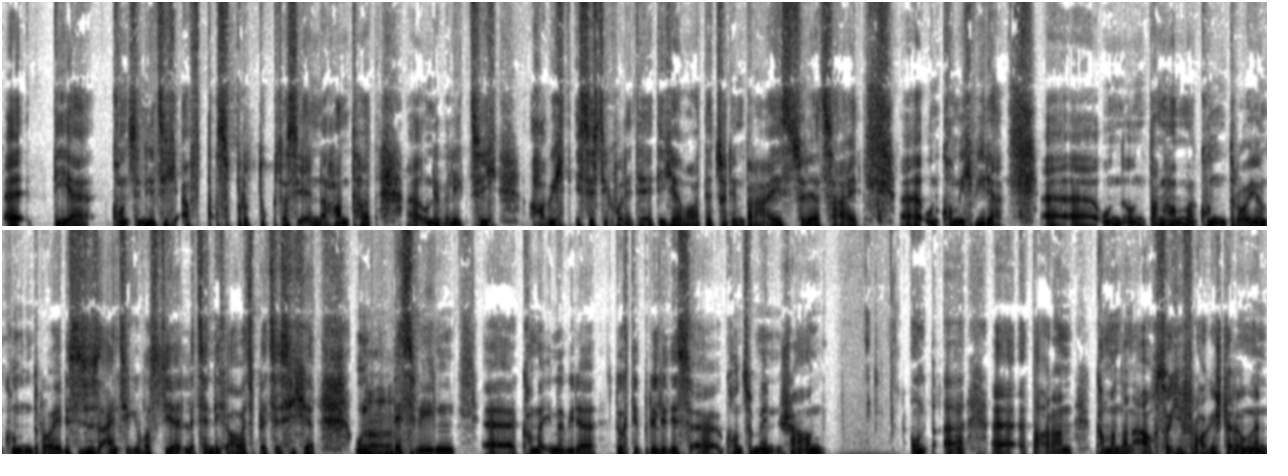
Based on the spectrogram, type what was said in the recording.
äh, der konzentriert sich auf das Produkt, das er in der Hand hat äh, und überlegt sich, habe ich, ist es die Qualität, die ich erwarte, zu dem Preis, zu der Zeit äh, und komme ich wieder. Äh, äh, und, und dann haben wir Kundentreue und Kundentreue, das ist das Einzige, was dir letztendlich Arbeitsplätze sichert. Und mhm. deswegen äh, kann man immer wieder durch die Brille des äh, Konsumenten schauen Und äh, äh, daran kann man dann auch solche Fragestellungen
